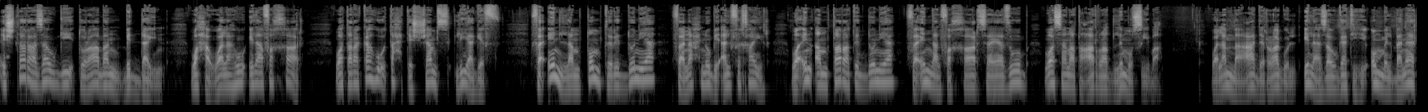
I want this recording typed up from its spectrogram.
اشترى زوجي ترابا بالدين وحوله إلى فخار وتركه تحت الشمس ليجف فإن لم تمطر الدنيا فنحن بألف خير وإن أمطرت الدنيا فإن الفخار سيذوب وسنتعرض لمصيبة ولما عاد الرجل إلى زوجته أم البنات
